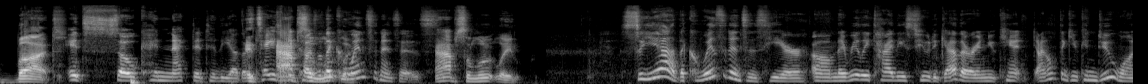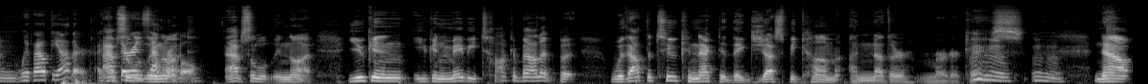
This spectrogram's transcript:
but it's so connected to the other case because of the coincidences. absolutely So yeah, the coincidences here, um, they really tie these two together, and you can't. I don't think you can do one without the other. I think absolutely they're not inseparable. absolutely not you can you can maybe talk about it but without the two connected they just become another murder case now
